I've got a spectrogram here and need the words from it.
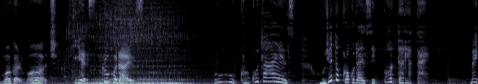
मगरमच्छ यस क्रोकोडाइल्स क्रोकोडाइल्स मुझे तो क्रोकोडाइल से बहुत डर लगता है। मैं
